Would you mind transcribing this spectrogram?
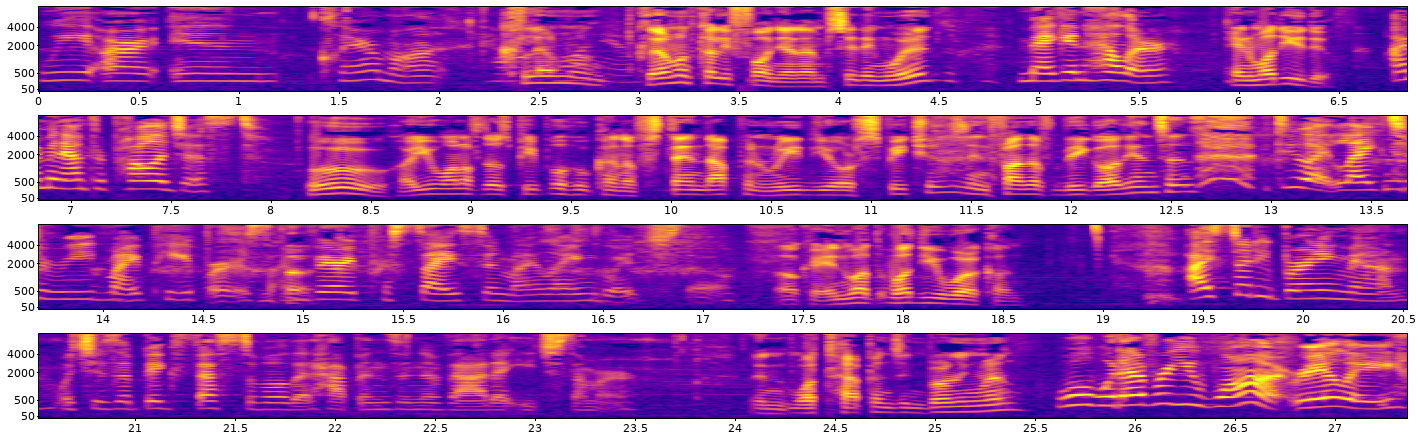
We are in Claremont, California. Claremont, Claremont, California, and I'm sitting with. Megan Heller. And what do you do? I'm an anthropologist. Ooh, are you one of those people who kind of stand up and read your speeches in front of big audiences? Do I like to read my papers? I'm uh. very precise in my language, so. Okay, and what, what do you work on? I study Burning Man, which is a big festival that happens in Nevada each summer. And what happens in Burning Man? Well, whatever you want, really.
